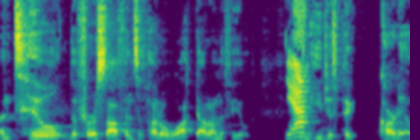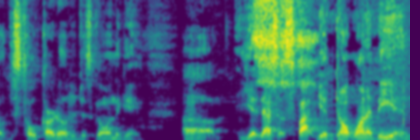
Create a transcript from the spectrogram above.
until the first offensive huddle walked out on the field, yeah. and he just picked Cardale, just told Cardale to just go in the game. Um, yeah, that's a spot you don't want to be in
